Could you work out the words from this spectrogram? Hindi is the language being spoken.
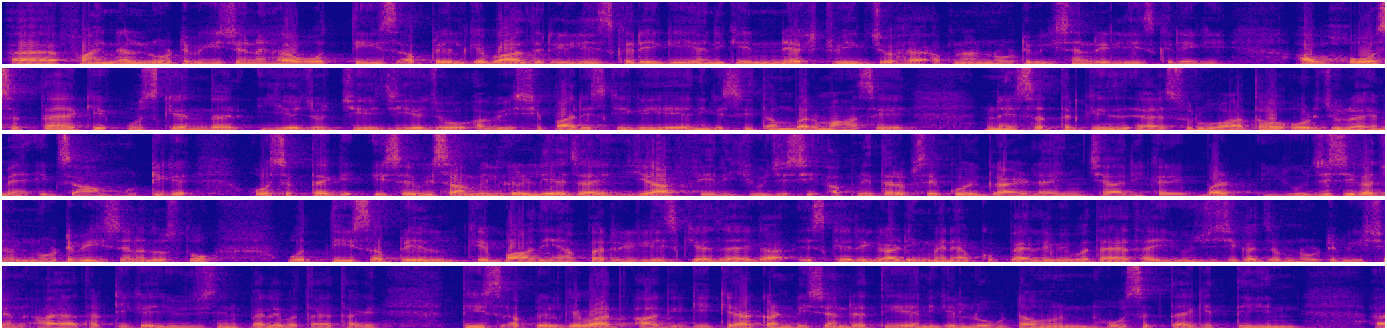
फाइनल नोटिफिकेशन है, वो 30 अप्रैल के बाद रिलीज़ करेगी, यानी कि नेक्स्ट वीक जो है अपना नोटिफिकेशन रिलीज़ करेगी। अब हो सकता है कि उसके अंदर ये जो चीज़, ये जो अभी सिफारिश की गई है, यानी कि सितंबर माह से नए सत्र की शुरुआत हो और जुलाई में एग्ज़ाम हो, ठीक है? हो सकता है कि इसे भी शामिल कर लिया जाए या फिर यूजीसी अपनी तरफ़ से कोई गाइडलाइन जारी करे। बट यूजीसी का जो नोटिफिकेशन है दोस्तों, वो तीस अप्रैल के बाद यहाँ पर रिलीज़ किया जाएगा। इसके रिगार्डिंग मैंने आपको पहले भी बताया था यूजीसी का जब नोटिफिकेशन आया था, ठीक है? यूजीसी ने पहले बताया था कि तीस अप्रैल के बाद आगे की क्या कंडीशन रहती है? यानी कि लॉकडाउन हो सकता है कि तीन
